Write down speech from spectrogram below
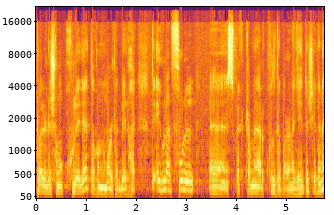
টয়লেটের সময় খুলে যায় তখন মলটা বের হয়। তো এগুলো আর ফুল স্পেকট্রামে আর খুলতে পারে না। যেহেতু সেখানে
